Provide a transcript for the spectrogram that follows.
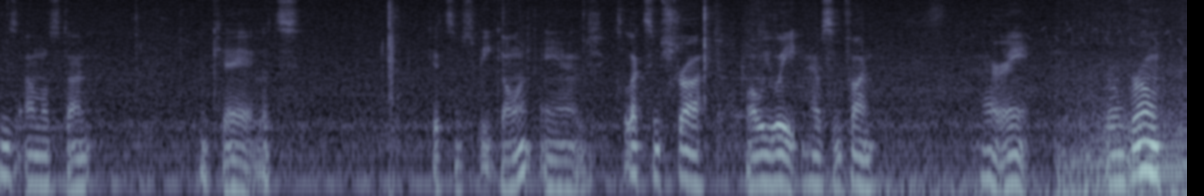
He's almost done. Okay, let's get some speed going and collect some straw while we wait and have some fun. Alright. Vroom vroom.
